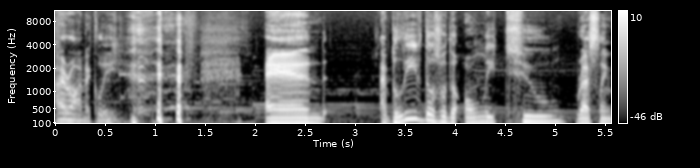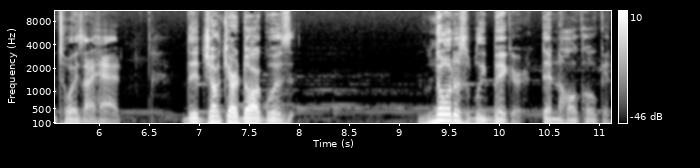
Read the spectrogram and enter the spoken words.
ironically. and I believe those were the only two wrestling toys I had. The Junkyard Dog was noticeably bigger than the Hulk Hogan.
